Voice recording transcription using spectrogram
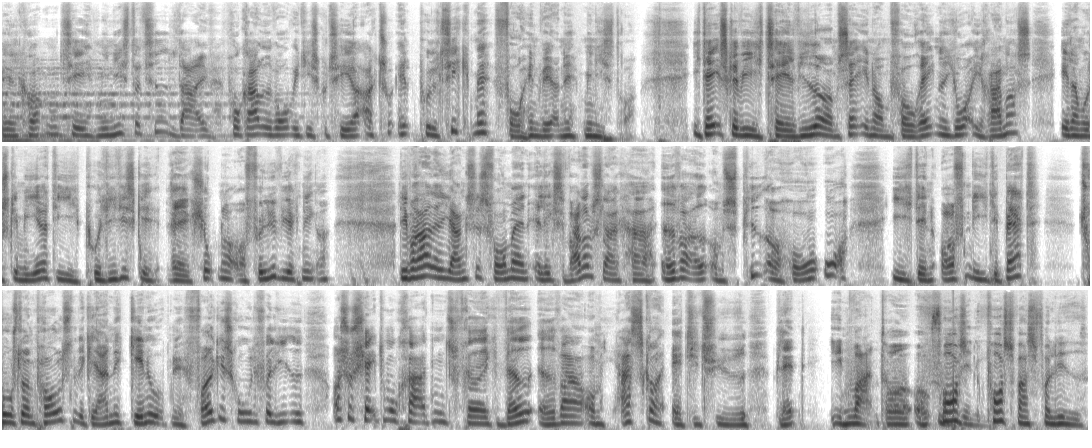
Velkommen til Ministertid Live, programmet, hvor vi diskuterer aktuel politik med forhenværende ministre. I dag skal vi tale videre om sagen om forurenet jord i Randers, eller måske mere de politiske reaktioner og følgevirkninger. Liberal Alliances formand Alex Vandomslag har advaret om splid og hårde ord i den offentlige debat. Troslund Poulsen vil gerne genåbne folkeskoleforliget, og Socialdemokratens Frederik Vad advarer om herskerattitude blandt indvandrere og For, udlændinge. forsvarsforlidet.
